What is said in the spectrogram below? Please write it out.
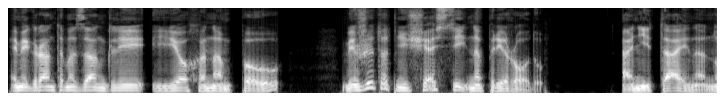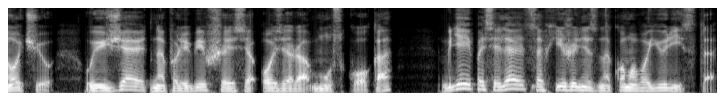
эмигрантом из Англии Йоханом Поу, бежит от несчастий на природу. Они тайно ночью уезжают на полюбившееся озеро Мускока, где и поселяются в хижине знакомого юриста,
